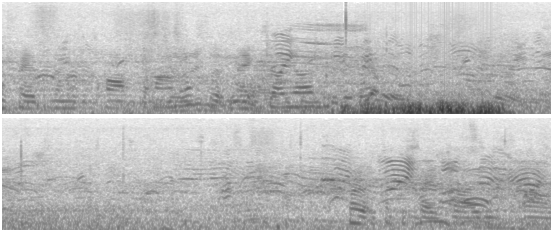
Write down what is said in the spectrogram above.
But it's small fence and there's a path behind us that makes our yard look bigger. But it's like the same size as, um,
